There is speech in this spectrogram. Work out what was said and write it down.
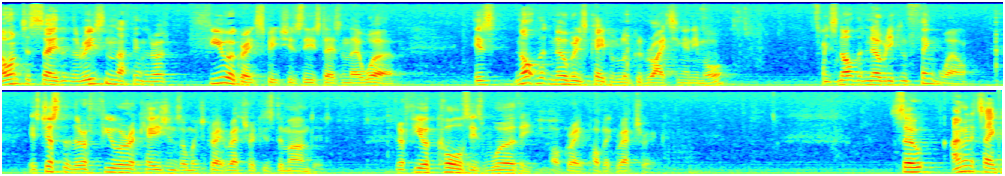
I want to say that the reason I think there are fewer great speeches these days than there were is not that nobody's capable of good writing anymore. It's not that nobody can think well. It's just that there are fewer occasions on which great rhetoric is demanded. There are fewer causes worthy of great public rhetoric. So I'm going to take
